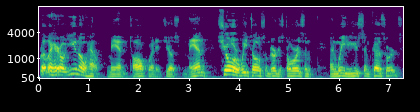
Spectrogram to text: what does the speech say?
Brother Harold, you know how men talk when it's just men. Sure, we told some dirty stories and, and we used some cuss words.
